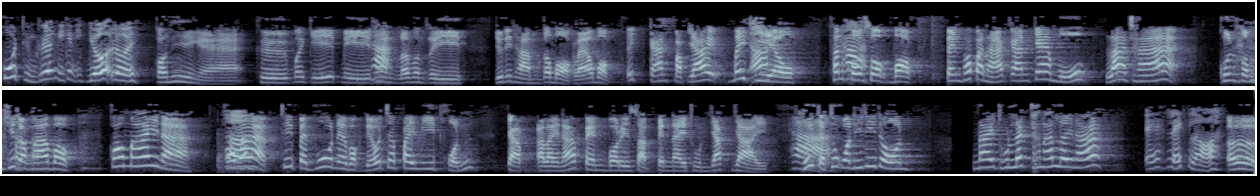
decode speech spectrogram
พูดถึงเรื่องนี้กันอีกเยอะเลย ก็นี่ไงฮะ คือเมื่อกี้มีค่ะท่านรัฐมนตรี ยุติธรรมก็บอกแล้วบอกเอ้ยการปรับย้ายไม่เกี่ยว ท่านค่ะโฆษกบอก เป็นเพราะปัญหาการแก้หมูล่าช้า คุณสมคิดออกมาบอก ก็ไม่นะ เพราะว่าที่ไปพูดเนี่ยบอกเดี๋ยวจะไปมีผลกับอะไรนะ เป็นบริษัทเป็นนายทุนยักษ์ใหญ่ค่ะเฮ้ยแต่ทุกวันที่ที่โดนนายทุนเล็กทั้งนั้นเลยนะ เอ๊ะเล็กเหรอ เออ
